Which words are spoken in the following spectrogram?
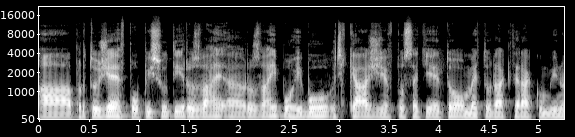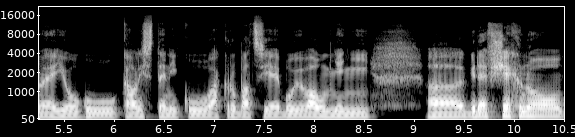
A protože v popisu té rozvahy, rozvahy pohybu říkáš, že v podstatě je to metoda, která kombinuje jogu, kalisteniku, akrobacie, bojová umění, eh, kde všechno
